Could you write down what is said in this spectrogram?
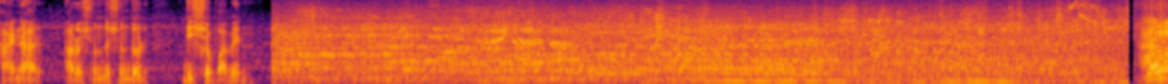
হায়নার আরও সুন্দর সুন্দর দৃশ্য পাবেন। চলো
